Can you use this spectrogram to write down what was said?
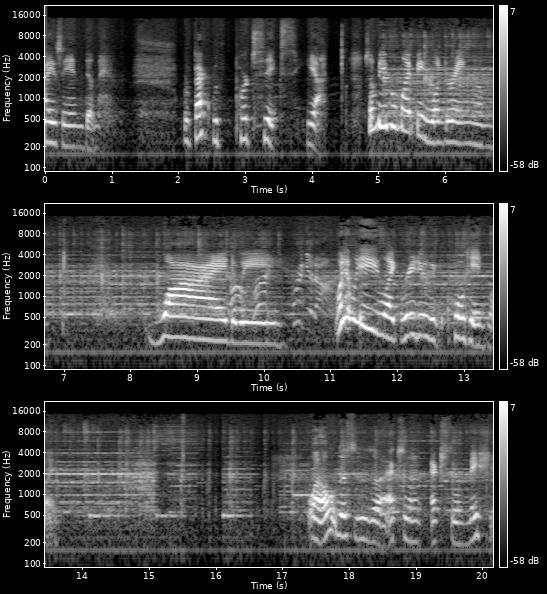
guys, and um, we're back with part six. Yeah, some people might be wondering, um, why do we, why did we like redo the whole gameplay? Well, this is an excellent exclamation.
